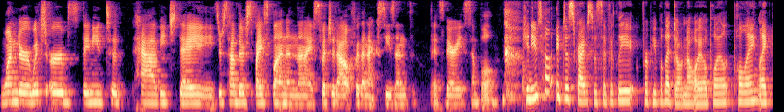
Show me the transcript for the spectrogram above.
wonder which herbs they need to have each day. Just have their spice blend and then I switch it out for the next season. It's very simple. Can you tell it describe specifically for people that don't know oil pulling like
